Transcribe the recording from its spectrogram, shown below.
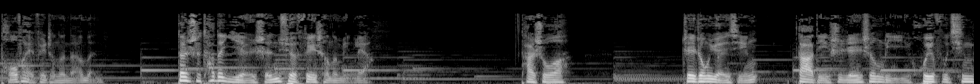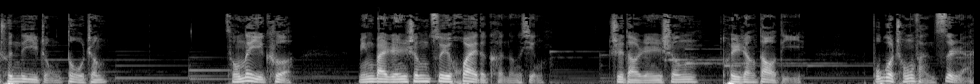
头发也非常的难闻，但是他的眼神却非常的明亮。他说：“这种远行，大抵是人生里恢复青春的一种斗争。从那一刻，明白人生最坏的可能性，知道人生退让到底，不过重返自然，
